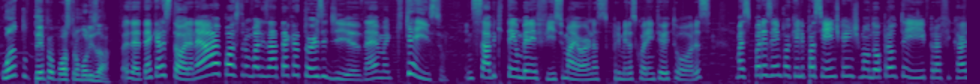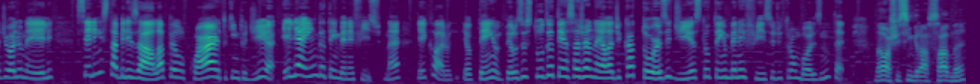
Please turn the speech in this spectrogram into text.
quanto tempo eu posso trombolizar? Pois é, tem aquela história, né? Ah, eu posso trombolizar até 14 dias, né? Mas o que, que é isso? A gente sabe que tem um benefício maior nas primeiras 48 horas. Mas, por exemplo, aquele paciente que a gente mandou pra UTI pra ficar de olho nele, se ele instabilizar lá pelo quarto, quinto dia, ele ainda tem benefício, né? E aí, claro, eu tenho, pelos estudos, eu tenho essa janela de 14 dias que eu tenho benefício de trombólise no TEP. Não, eu acho isso engraçado, né?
